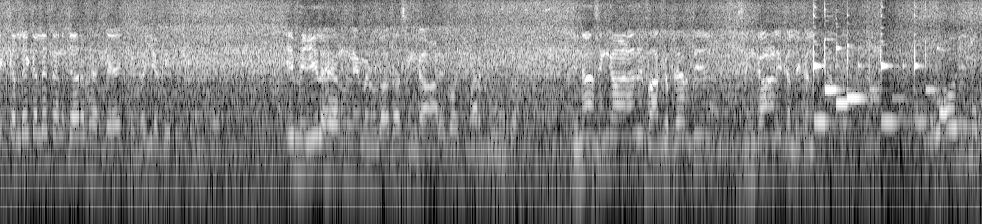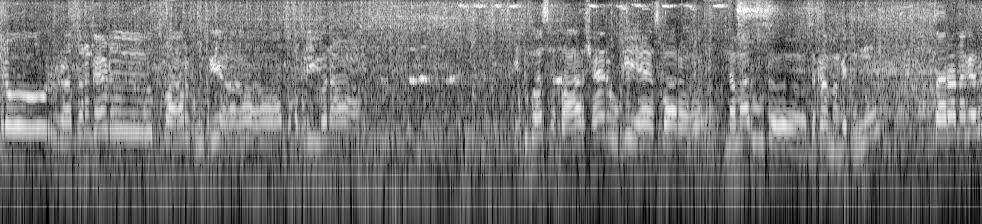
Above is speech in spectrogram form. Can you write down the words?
ਇਕੱਲੇ ਇਕੱਲੇ ਤਿੰਨ ਚਾਰ ਫਿਰਦੇ ਆ ਇੱਥੇ ਬਈ ਅੱਗੇ ਪਿੱਛੇ। ਇਹ ਮੇਲ ਹੈਰਨ ਨੇ ਮੈਨੂੰ ਲੱਗਦਾ ਸਿੰਘਾਂ ਵਾਲੇ ਕੁਝ ਫ਼ਰਕ ਹੋਊਗਾ ਬਿਨਾਂ ਸਿੰਘਾਂ ਵਾਲਿਆਂ ਦੇ ਬੱਗ ਫਿਰਦੇ ਆ, ਸਿੰਘਾਂ ਵਾਲੇ ਇਕੱਲੇ ਇਕੱਲੇ ਫਿਰਦੇ ਆ। ਲਓ ਜੀ ਮਿੱਤਰੋ, ਰਤਨਗੜ੍ਹ ਪਾਰ ਹੋ ਗਿਆ ਤਕਰੀਬਨ। ਇਹ ਤੋਂ ਬਾਅਦ ਸਰਦਾਰ ਸ਼ਹਿਰ ਹੋ ਕੇ ਹੈ ਇਸ ਵਾਰ ਨਵਾਂ ਰੂਟ ਦਿਖਾਵਾਂਗੇ ਤੁਹਾਨੂੰ। ਤਾਰਾ ਨਗਰ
